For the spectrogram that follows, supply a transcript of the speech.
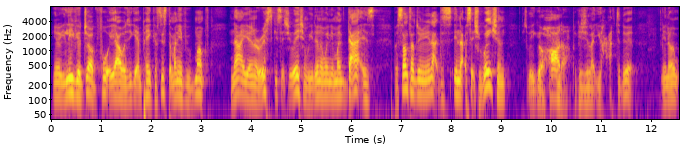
you know, you leave your job 40 hours, you're getting paid consistent money every month. Now you're in a risky situation where you don't know when your money. That is but sometimes when you're in that in that situation, it's where you go harder because you're like you have to do it, you know,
